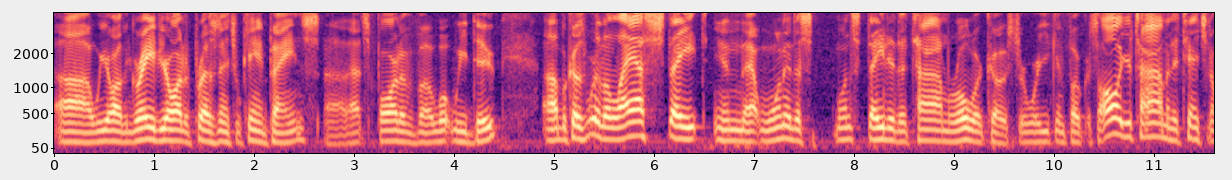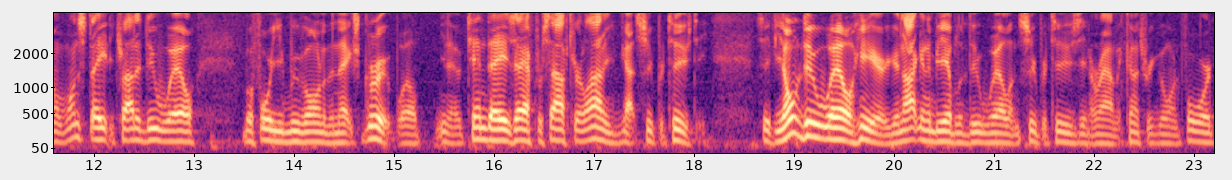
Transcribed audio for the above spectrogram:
Uh, we are the graveyard of presidential campaigns. Uh, that's part of uh, what we do uh, because we're the last state in that one, at a, one state at a time roller coaster where you can focus all your time and attention on one state to try to do well before you move on to the next group. Well, you know, 10 days after South Carolina, you've got Super Tuesday. So if you don't do well here, you're not going to be able to do well in Super Tuesday and around the country going forward.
